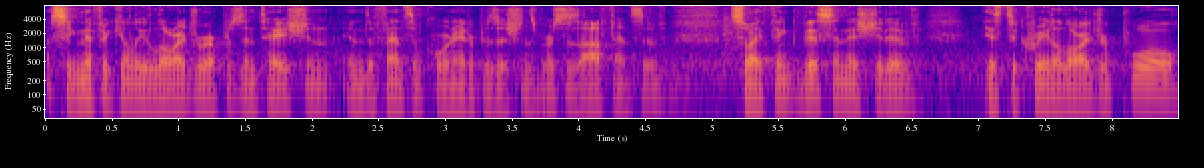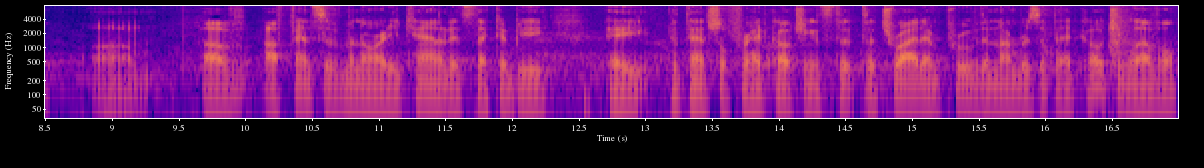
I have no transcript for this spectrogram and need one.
a significantly larger representation in defensive coordinator positions versus offensive. So I think this initiative is to create a larger pool um, of offensive minority candidates that could be a potential for head coaching. It's to, to try to improve the numbers at the head coaching level.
